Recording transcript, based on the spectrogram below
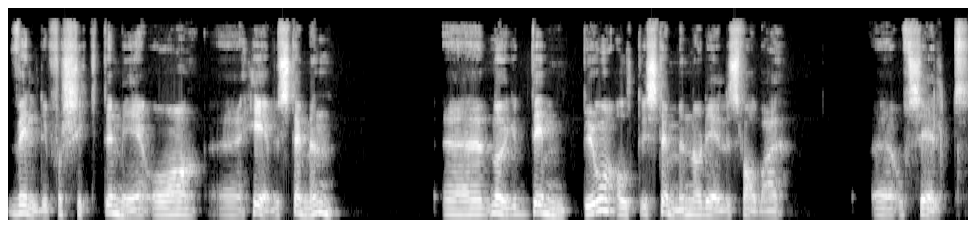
veldig forsiktig med å eh, heve stemmen. Eh, Norge demper jo alltid stemmen når det gjelder Svalbard, eh, offisielt.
